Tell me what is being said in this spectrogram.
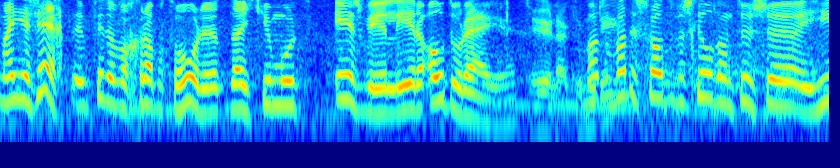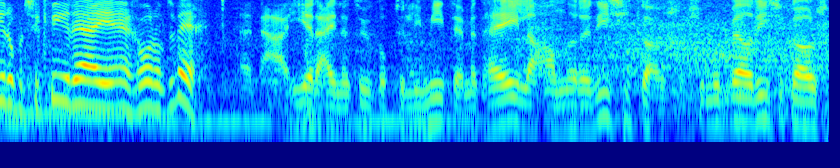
maar je zegt, ik vind het wel grappig te horen, dat je moet eerst weer leren autorijden. Tuurlijk. Wat, wat, is het grote verschil dan tussen hier op het circuit rijden en gewoon op de weg? Nou, hier rij je natuurlijk op de limiet en met hele andere risico's. Dus je moet wel risico's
